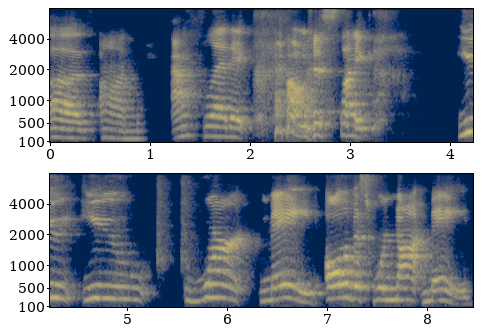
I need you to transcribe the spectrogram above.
of um athletic prowess like you you weren't made all of us were not made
